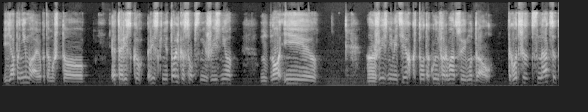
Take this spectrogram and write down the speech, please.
И я понимаю, потому что это риск, риск не только собственной жизнью, но и э, жизнями тех, кто такую информацию ему дал. Так вот, 16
